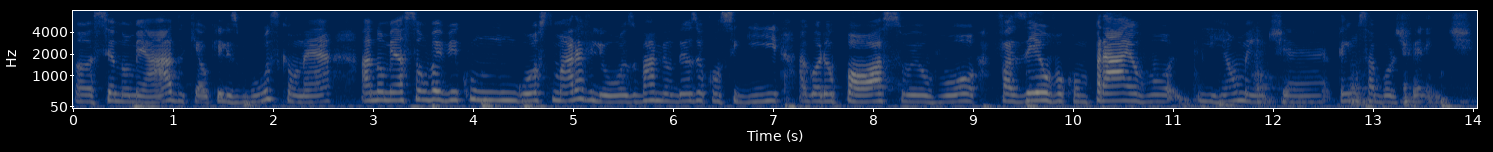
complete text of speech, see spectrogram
uh, ser nomeado, que é o que eles buscam, né? A nomeação vai vir com um gosto maravilhoso. Ah, meu Deus, eu consegui, agora eu posso, eu vou fazer, eu vou comprar, eu vou. E realmente é, tem um sabor diferente.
